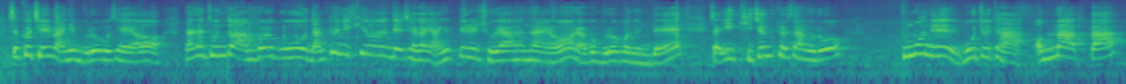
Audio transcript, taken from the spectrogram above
그래서 그거 제일 많이 물어보세요. 나는 돈도 안 벌고 남편이 키우는데 제가 양육비를 줘야 하나요? 라고 물어보는데, 자, 이 기준표상으로 부모는 모두 다 엄마, 아빠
